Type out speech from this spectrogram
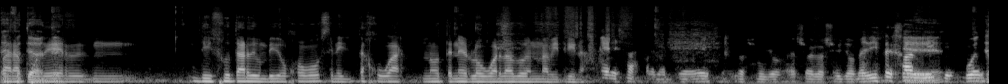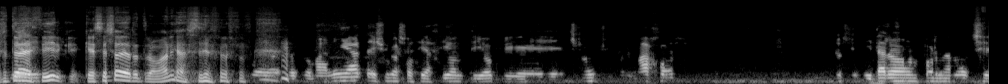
para poder mm, disfrutar de un videojuego. Se necesita jugar, no tenerlo guardado en una vitrina. Exactamente, eso es lo suyo. Eso es lo suyo. Me dice Javi Eh, que cuente- Eso te iba a decir, ¿qué, qué es eso de Retromania? Bueno, Retromanía es una asociación, tío, que son súper majos. Nos invitaron por la noche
